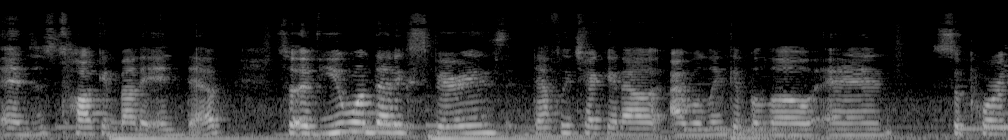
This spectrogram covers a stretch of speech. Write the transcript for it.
and just talking about it in depth. So if you want that experience, definitely check it out. I will link it below and support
